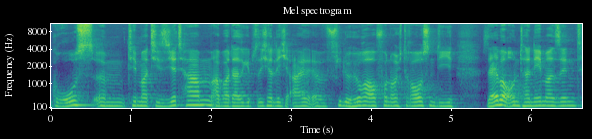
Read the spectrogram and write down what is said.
groß ähm, thematisiert haben, aber da gibt es sicherlich ein, äh, viele Hörer auch von euch draußen, die selber Unternehmer sind,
